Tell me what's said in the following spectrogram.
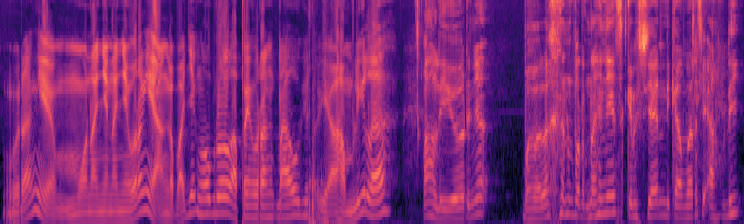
Orang ya mau nanya-nanya orang ya anggap aja ngobrol apa yang orang tahu gitu. Ya alhamdulillah. Ah liurnya bahwa kan pernahnya skripsian di kamar si Afdi.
